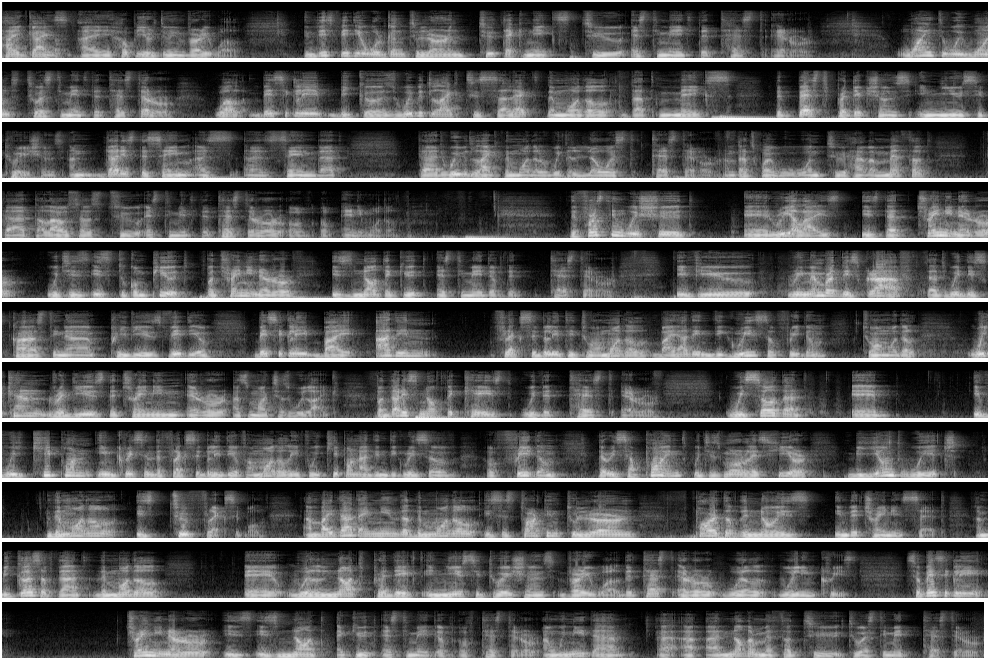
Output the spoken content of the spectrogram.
Hi guys, I hope you're doing very well. In this video we're going to learn two techniques to estimate the test error. Why do we want to estimate the test error? Well, basically because we would like to select the model that makes the best predictions in new situations. And that is the same as, as saying that that we would like the model with the lowest test error. And that's why we want to have a method that allows us to estimate the test error of, of any model. The first thing we should uh, realize is that training error, which is easy to compute, but training error is not a good estimate of the test error. If you remember this graph that we discussed in a previous video, basically by adding flexibility to a model, by adding degrees of freedom to a model, we can reduce the training error as much as we like. But that is not the case with the test error. We saw that uh, if we keep on increasing the flexibility of a model, if we keep on adding degrees of, of freedom, there is a point, which is more or less here, beyond which the model is too flexible. And by that I mean that the model is starting to learn part of the noise in the training set. And because of that, the model uh, will not predict in new situations very well. The test error will, will increase. So basically, training error is, is not a good estimate of, of test error. And we need a, a, a, another method to, to estimate test error.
